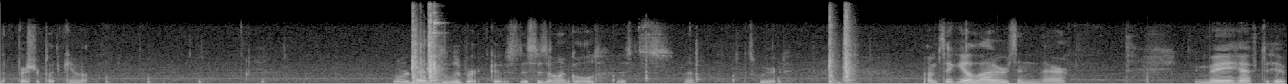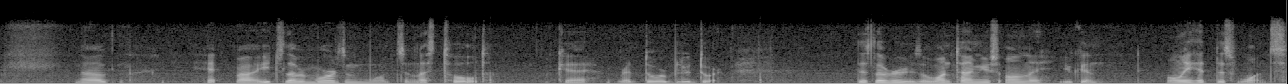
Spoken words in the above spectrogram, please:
That pressure plate came up. I wonder if that's deliberate, because this is on gold. This, that, that's weird. I'm thinking a ladder's in there. You may have to hit, uh, hit uh, each lever more than once unless told. Okay, red door, blue door. This lever is a one-time use only. You can only hit this once.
